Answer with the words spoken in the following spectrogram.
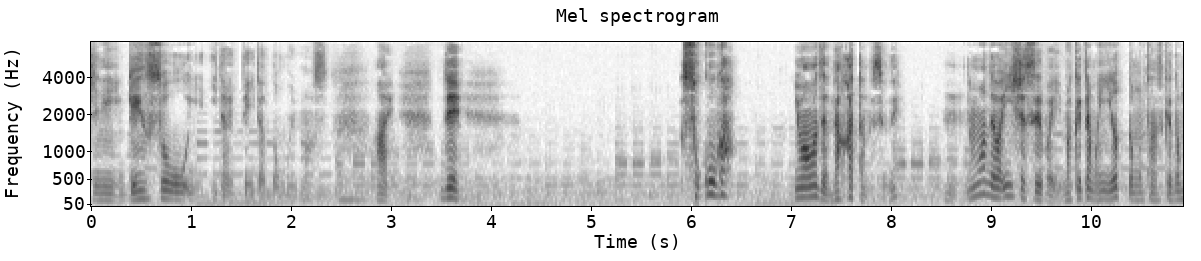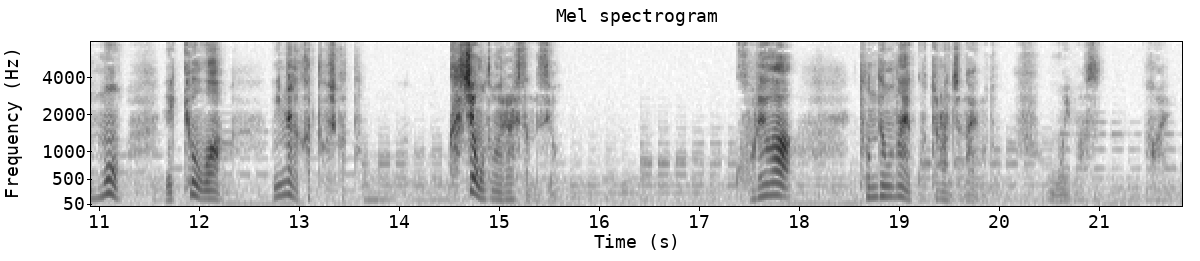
橋に幻想を抱いていたと思います。はい。で、そこが今まではなかったんですよね。うん。今まではいい試合すればいい。負けてもいいよって思ったんですけども、え今日はみんなが勝って欲しかった。勝ちを求められてたんですよ。これはとんでもないことなんじゃないのと思います。はい。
